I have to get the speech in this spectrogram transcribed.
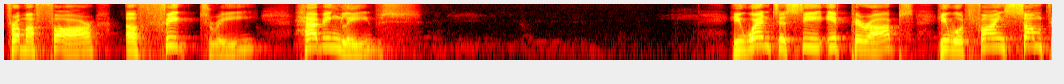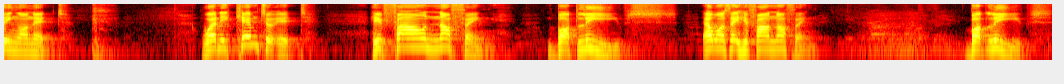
from afar a fig tree having leaves, he went to see if perhaps he would find something on it. When he came to it, he found nothing but leaves. Everyone say he found nothing, but leaves.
